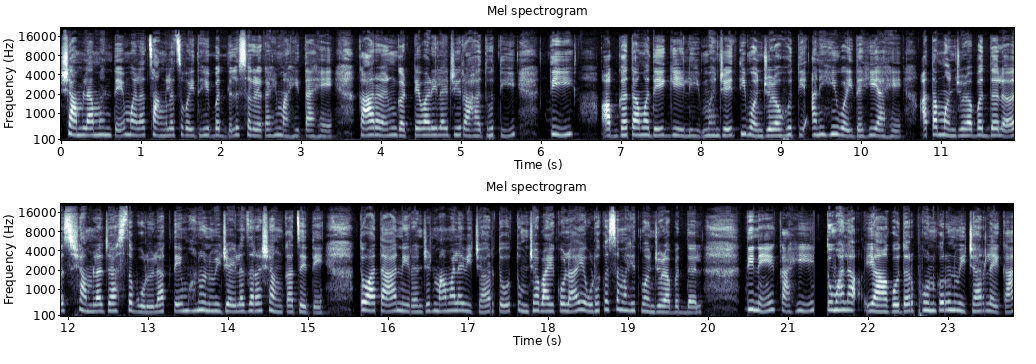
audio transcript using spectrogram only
श्यामला म्हणते मला चांगलंच वैदहीबद्दल सगळं काही माहीत आहे. कारण गट्टेवाडीला जी राहत होती ती अपघातामध्ये गेली. म्हणजे ती मंजुळा होती आणि ही वैदही आहे. आता मंजुळाबद्दलच श्यामला जास्त बोलू लागते म्हणून विजयला जरा शंकाच येते. तो आता निरंजन मामाला विचारतो तुमच्या बायकोला एवढं कसं माहीत मंजुळाबद्दल? तिने काही तुम्हाला या अगोदर फोन करून विचारलंय का?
